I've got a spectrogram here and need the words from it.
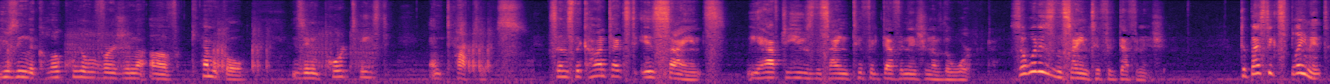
using the colloquial version of chemical is in poor taste and tactless. Since the context is science, we have to use the scientific definition of the word. So what is the scientific definition? To best explain it,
